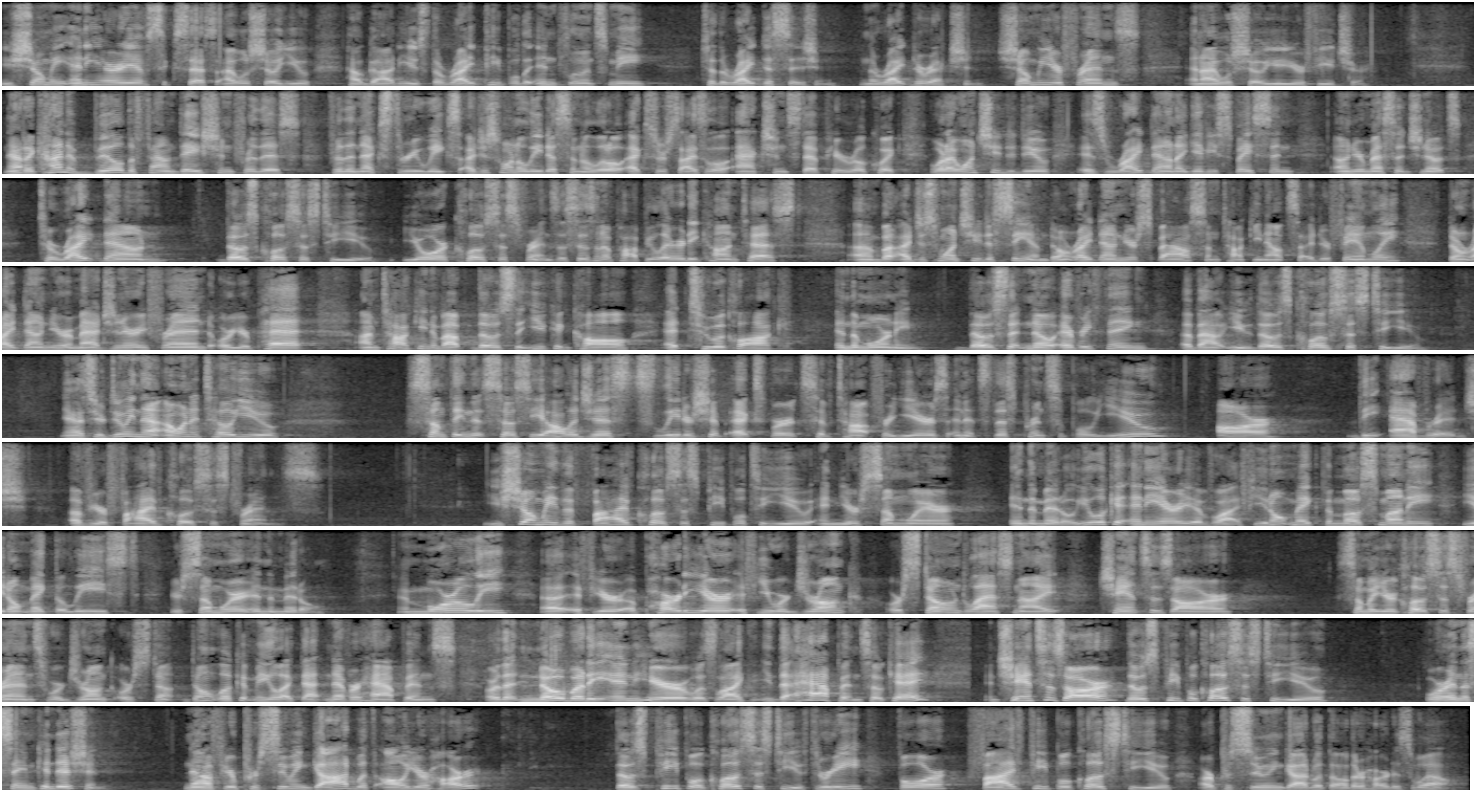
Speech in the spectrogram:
You show me any area of success, I will show you how God used the right people to influence me to the right decision, in the right direction. Show me your friends, and I will show you your future. Now, to kind of build a foundation for this for the next three weeks, I just want to lead us in a little exercise, a little action step here, real quick. What I want you to do is write down, I give you space in, on your message notes to write down those closest to you, your closest friends. This isn't a popularity contest, um, but I just want you to see them. Don't write down your spouse, I'm talking outside your family. Don't write down your imaginary friend or your pet. I'm talking about those that you could call at 2 o'clock in the morning, those that know everything about you, those closest to you. Now, as you're doing that, I want to tell you something that sociologists, leadership experts have taught for years, and it's this principle you are the average of your five closest friends. You show me the five closest people to you, and you're somewhere in the middle. You look at any area of life. You don't make the most money, you don't make the least, you're somewhere in the middle. And morally, uh, if you're a partier, if you were drunk or stoned last night, chances are some of your closest friends were drunk or stoned. Don't look at me like that never happens or that nobody in here was like, that happens, okay? And chances are those people closest to you were in the same condition. Now, if you're pursuing God with all your heart, those people closest to you, three, four, five people close to you, are pursuing God with all their heart as well.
